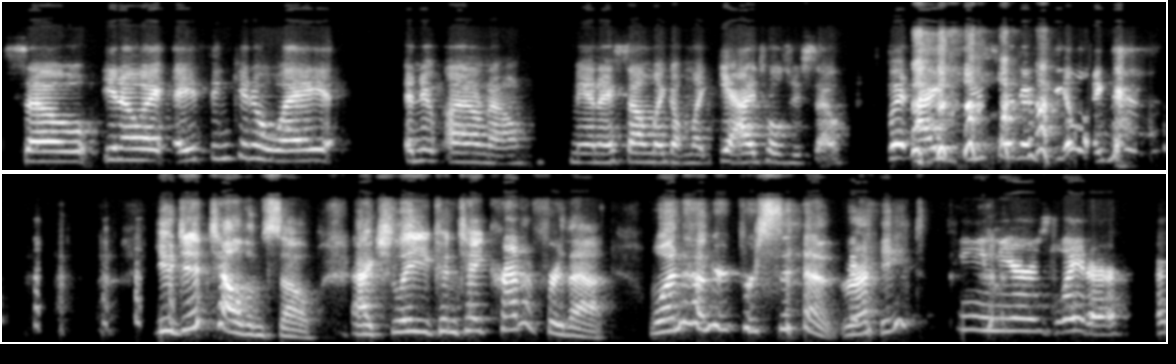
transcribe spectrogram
So, you know, I, I think in a way, and it, I don't know, man, I sound like I'm like, yeah, I told you so. But I do sort of feel like that. you did tell them so. Actually, you can take credit for that. 100%, right? 15 years later, I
